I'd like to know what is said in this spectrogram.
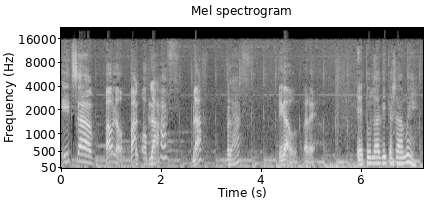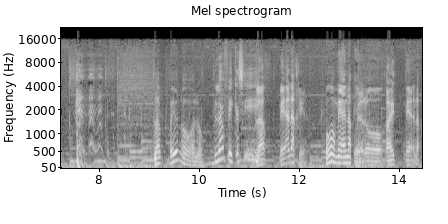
it's a Paulo, back o bluff? bluff. Bluff? Bluff? Ikaw, pare. Eto lagi kasama eh. Bluff ba yun o ano? Bluff eh kasi Bluff, may anak eh. Oo, may anak eh. Pero kahit may anak,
